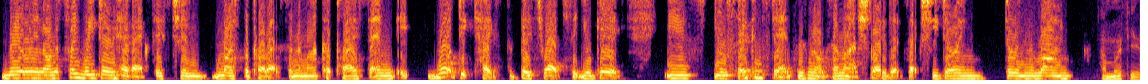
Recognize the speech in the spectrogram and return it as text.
Really and honestly, we do have access to most of the products in the marketplace, and it, what dictates the best rates that you'll get is your circumstances, not so much like that's actually doing doing the loan. I'm with you.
